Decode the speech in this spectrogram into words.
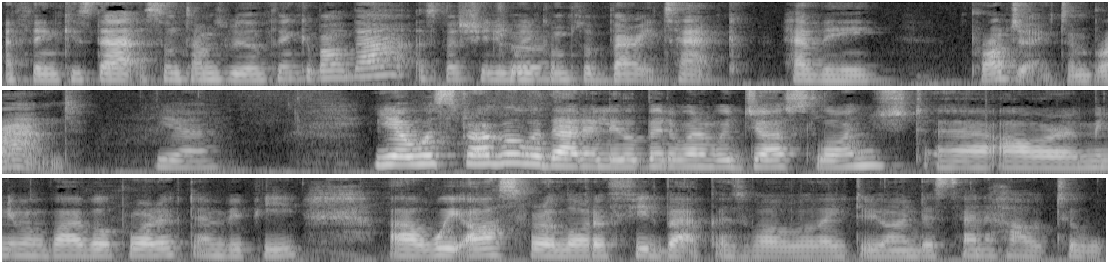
I think is that sometimes we don't think about that, especially when it comes to very tech heavy project and brand. Yeah. Yeah, we struggled with that a little bit when we just launched uh, our minimum viable product MVP. Uh, we asked for a lot of feedback as well. We're like, do you understand how to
